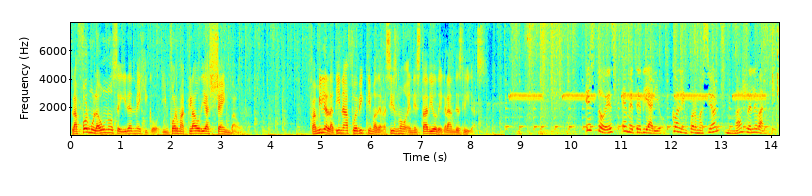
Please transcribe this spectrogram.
La Fórmula 1 seguirá en México, informa Claudia Sheinbaum. Familia latina fue víctima de racismo en estadio de grandes ligas. Esto es MT Diario, con la información más relevante.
